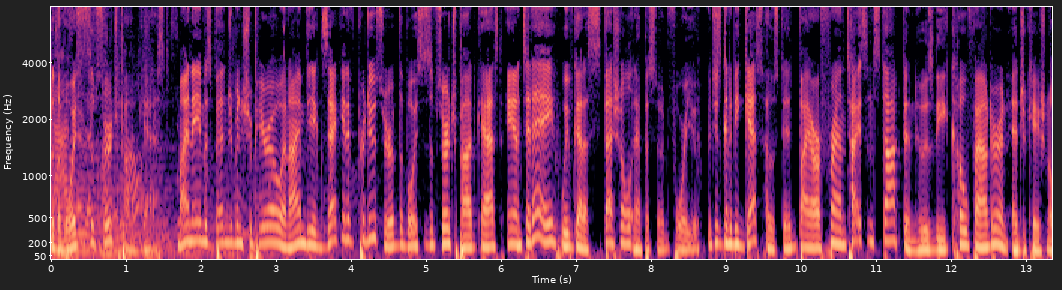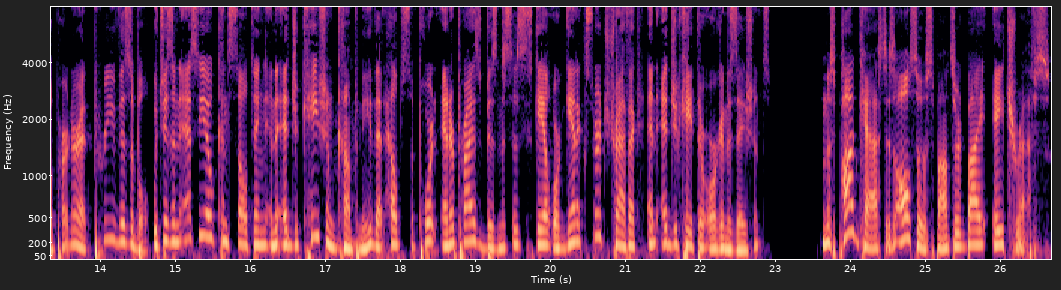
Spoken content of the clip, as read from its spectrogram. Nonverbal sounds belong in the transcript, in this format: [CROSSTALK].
to the Voices of Search podcast. My name is Benjamin Shapiro, and I'm the executive producer of the Voices of Search podcast. And today we've got a special episode for you, which is going to be guest hosted by our friend Tyson Stockton, who is the co founder and educational partner at Previsible, which is an SEO consulting and education company that helps support enterprise businesses scale organic search traffic and educate their organizations. And this podcast is also sponsored by Ahrefs.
